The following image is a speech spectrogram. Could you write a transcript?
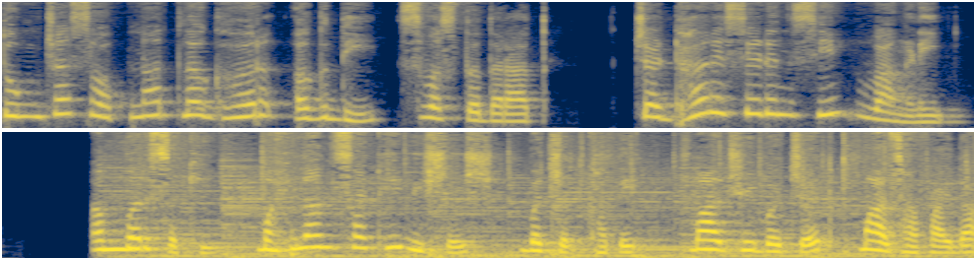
तुमच्या स्वप्नातलं घर अगदी स्वस्त दरात. चढ्ढा रेसिडेन्सी वांगणी. अंबर सखी महिलांसाठी विशेष बचत खाते. माझी बचत माझा फायदा.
